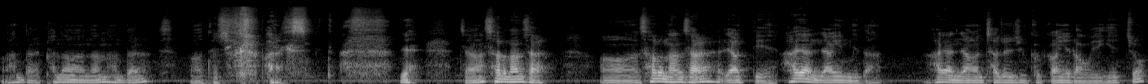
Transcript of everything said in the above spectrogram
한 달 편안한 한달 어, 되시길 바라겠습니다. 예, 자 31살 어, 31살 양띠 하얀 양입니다. 하얀 양은 자존심 극강이라고 얘기했죠.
